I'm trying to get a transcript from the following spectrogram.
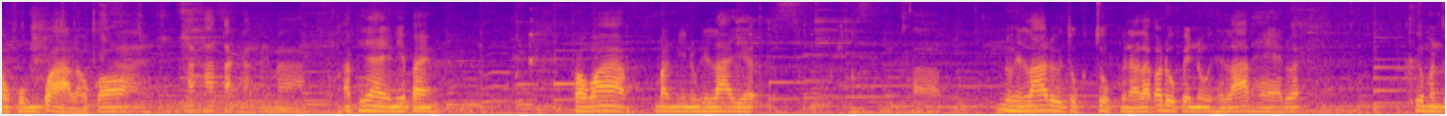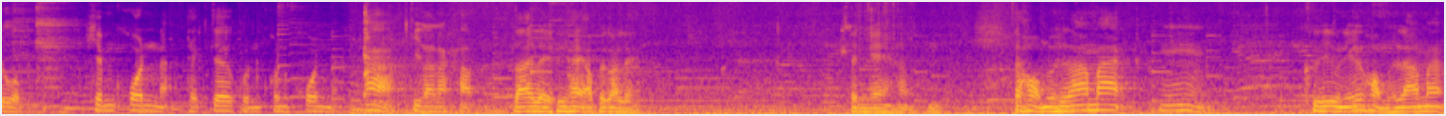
L คุ้มกว่าแล้วก็ใช่ราคาต่างกันไม่มากอภิไทยอันนี้ไป เพราะว่ามันมีนูเทลล่าเยอะครับ นูเทลล่าดูจุกๆอยู่นะแล้วก็ดูเป็นนูเทลล่าแท้ด้วย คือมันดูแบบเข้มข้นอะเท็กเจอร์ข้นๆอะอะกินแล้วนะครับ ได้เลยพี่ไทยเอาไปก่อนเลย เป็นไงครับอืมแต่หอมนูเทลล่ามาก อืมคืออยู่นี้ก็หอมนูเทลล่ามาก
